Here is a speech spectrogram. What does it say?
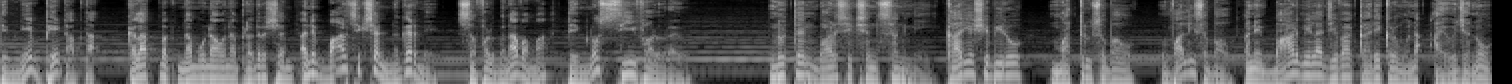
તેમને ભેટ આપતા. કલાત્મક નમૂનાઓના પ્રદર્શન અને બાળ શિક્ષણ નગરને સફળ બનાવવામાં તેમનો સિંહ ફાળો રહ્યો. નૂતન બાળ શિક્ષણ સંઘની કાર્ય શિબિરો, માતૃસભાઓ, વાલી સભાઓ અને બાળ મેળા જેવા કાર્યક્રમોના આયોજનો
